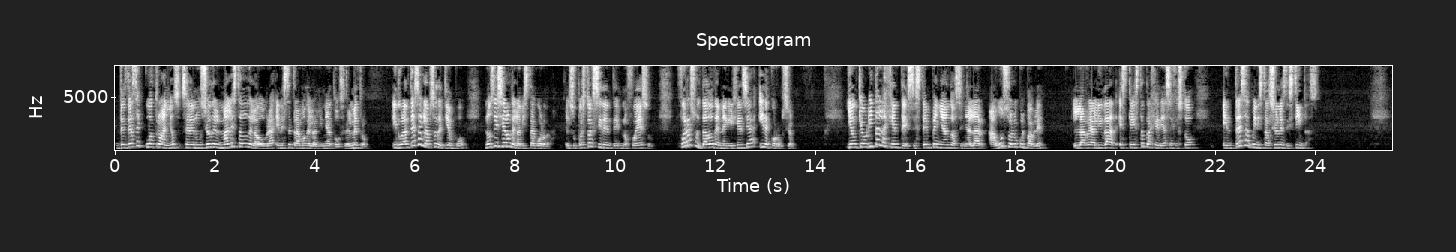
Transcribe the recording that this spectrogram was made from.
Desde hace cuatro años se denunció del mal estado de la obra en este tramo de la línea 12 del metro. Y durante ese lapso de tiempo no se hicieron de la vista gorda. El supuesto accidente no fue eso. Fue resultado de negligencia y de corrupción. Y aunque ahorita la gente se esté empeñando a señalar a un solo culpable, la realidad es que esta tragedia se gestó en tres administraciones distintas.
